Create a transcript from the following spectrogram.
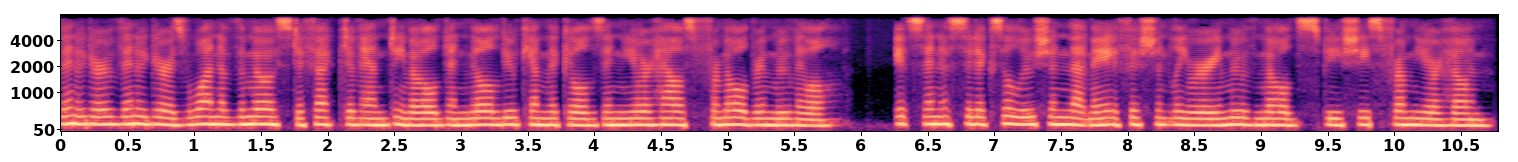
Vinegar Vinegar is one of the most effective anti mold and mildew chemicals in your house for mold removal. It's an acidic solution that may efficiently remove mold species from your home.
